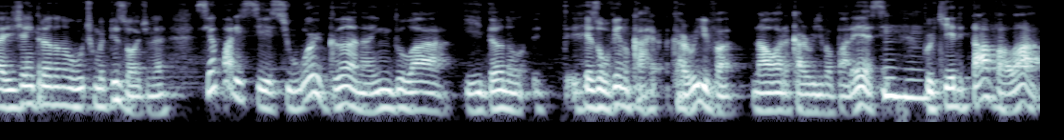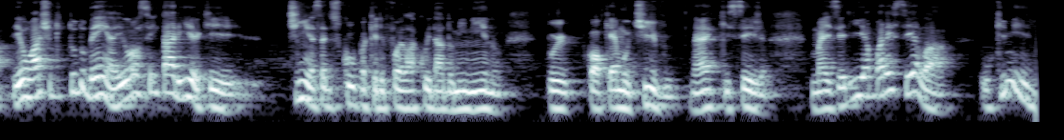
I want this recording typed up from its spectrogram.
aí já entrando no último episódio, né? Se aparecesse o Organa indo lá e dando. resolvendo com a com a Riva na hora que a Riva aparece, Uhum. porque ele tava lá, eu acho que tudo bem, aí eu aceitaria que tinha essa desculpa que ele foi lá cuidar do menino por qualquer motivo, né? Que seja. Mas ele ia aparecer lá. O que me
